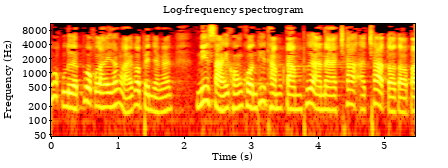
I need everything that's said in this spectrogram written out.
พวกเลือดพวกไรทั้งหลายก็เป็นอย่างนั้น นิสัยของคนที่ทำกรรมเพื่ออนาชาตชาติต่อๆไป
